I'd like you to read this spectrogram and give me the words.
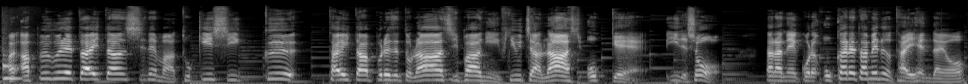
はい、アップグレタイタンシネマ、トキシック、タイタンプレゼント、ラージバーニー、フューチャーラージ、オッケー。いいでしょう。ただね、これお金貯めるの大変だよ。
